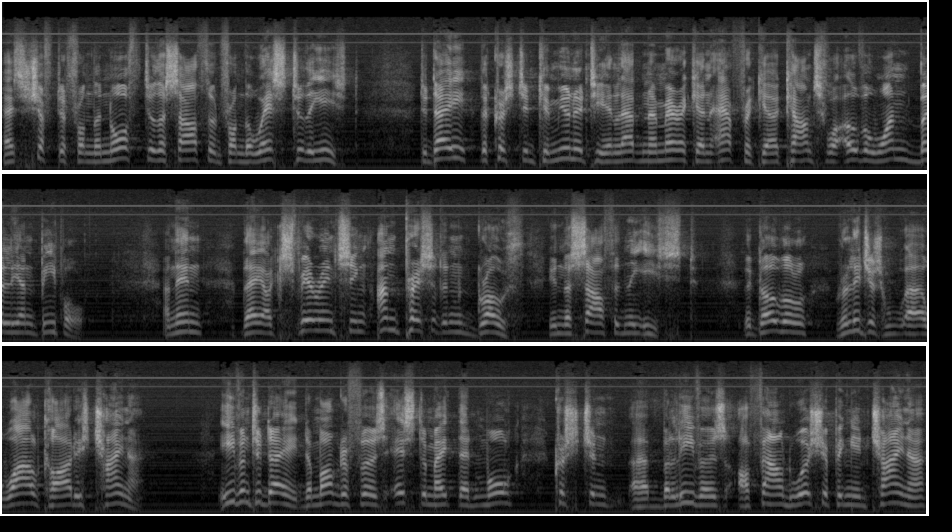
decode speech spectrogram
has shifted from the north to the south and from the west to the east. Today, the Christian community in Latin America and Africa accounts for over 1 billion people. And then they are experiencing unprecedented growth in the south and the east. The global religious uh, wild card is China. Even today, demographers estimate that more Christian uh, believers are found worshiping in China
